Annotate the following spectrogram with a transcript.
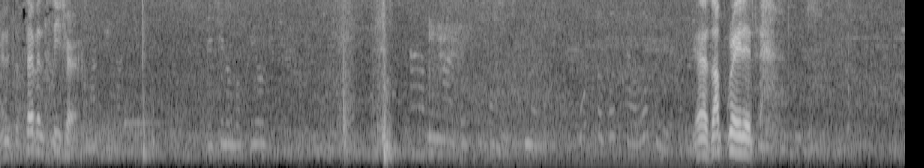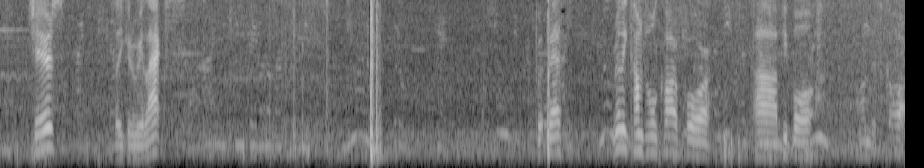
And it's a seven-seater. Yeah, it's upgraded chairs so you can relax. Footrest. Really comfortable car for uh, people on this car.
